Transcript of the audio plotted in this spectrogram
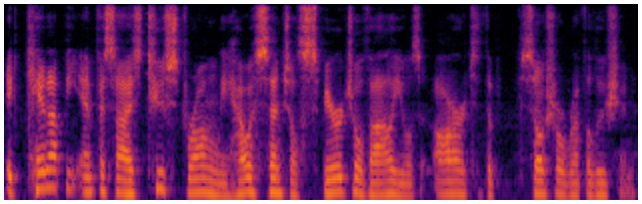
It cannot be emphasized too strongly how essential spiritual values are to the social revolution.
